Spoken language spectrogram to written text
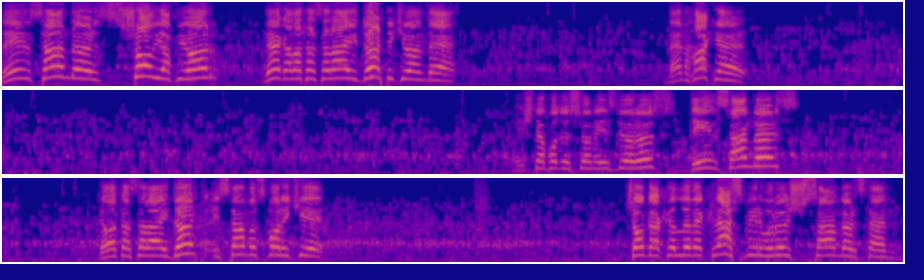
Dean Sanders şov yapıyor ve Galatasaray 4-2 önde. Ben Hacker. İşte pozisyonu izliyoruz. Dean Sanders. Galatasaray 4, İstanbulspor 2. Çok akıllı ve klas bir vuruş Sanders'tan.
